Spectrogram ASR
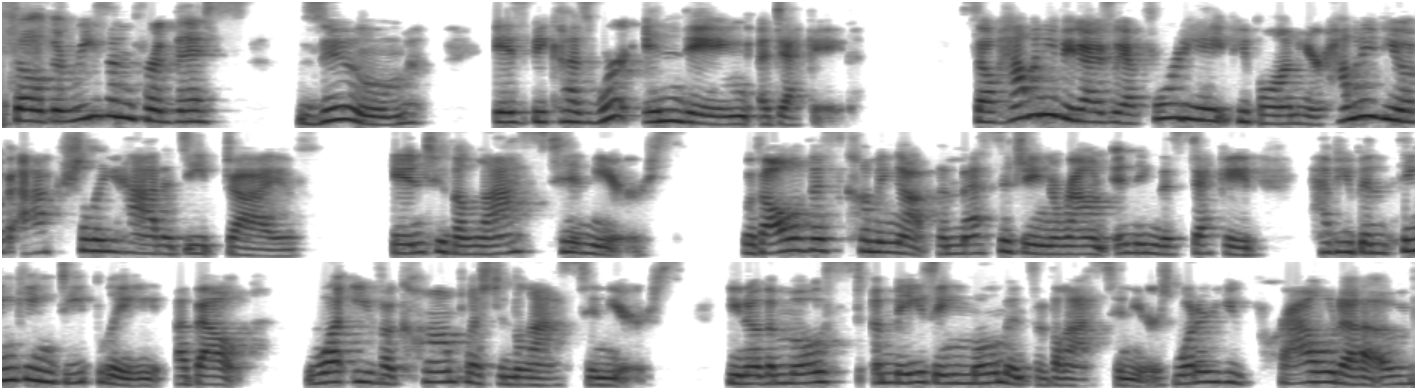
So the reason for this Zoom is because we're ending a decade. So, how many of you guys, we have 48 people on here, how many of you have actually had a deep dive into the last 10 years? With all of this coming up, the messaging around ending this decade, have you been thinking deeply about what you've accomplished in the last 10 years? You know, the most amazing moments of the last 10 years. What are you proud of?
